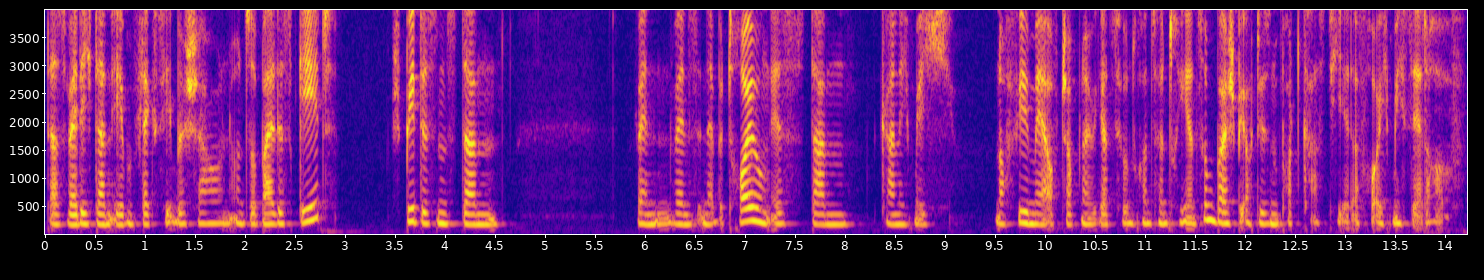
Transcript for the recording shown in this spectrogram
Das werde ich dann eben flexibel schauen. Und sobald es geht, spätestens dann, wenn, wenn es in der Betreuung ist, dann kann ich mich noch viel mehr auf Jobnavigation konzentrieren. Zum Beispiel auch diesen Podcast hier. Da freue ich mich sehr drauf.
